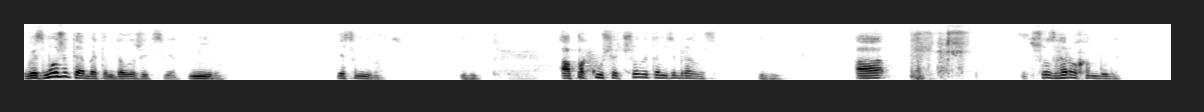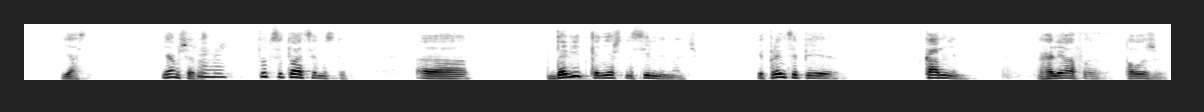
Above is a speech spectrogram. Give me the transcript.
Ви зможете об этом доложить світ, миру? Я сомневаюсь. Угу. А покушать, що ви там зібралися? Угу. А що з горохом буде? Ясно. Я вам ще раз Угу. кажу. Тут ситуація наступна. Е, Давид, конечно, сильный мальчик. И, в принципе, камнем Голіафа положив.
